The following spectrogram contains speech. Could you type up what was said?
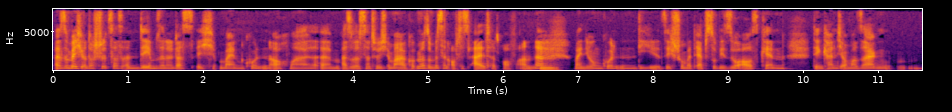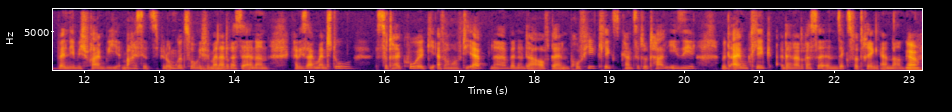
Also mich unterstützt das in dem Sinne, dass ich meinen Kunden auch mal, ähm, also das ist natürlich immer, kommt immer so ein bisschen auf das Alter drauf an. Ne? Mhm. Meinen jungen Kunden, die sich schon mit Apps sowieso auskennen, den kann ich auch mal sagen, wenn die mich fragen, wie mache ich es jetzt, ich bin umgezogen, ich will meine Adresse ändern, kann ich sagen, Mensch, du, ist total cool, geh einfach mal auf die App, ne? Wenn du da auf dein Profil klickst, kannst du total easy mit einem Klick deine Adresse in sechs Verträgen ändern. Ja.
